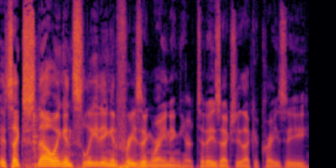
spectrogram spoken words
It's like snowing and sleeting and freezing, raining here. Today's actually like a crazy,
